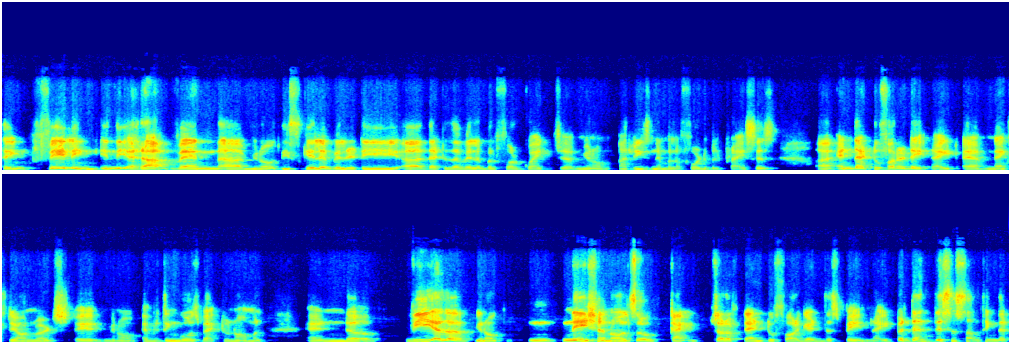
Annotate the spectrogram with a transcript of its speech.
thing failing in the era when um, you know the scalability uh, that is available for quite um, you know a reasonable affordable prices uh, and that too for a day right? Uh, next day onwards uh, you know everything goes back to normal. And uh, we as a you know nation also kind sort of tend to forget this pain right? But then this is something that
